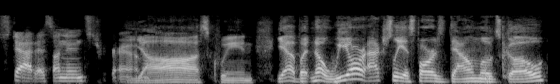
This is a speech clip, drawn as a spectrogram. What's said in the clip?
status on Instagram. Yas, queen. Yeah, but no, we are actually, as far as downloads go,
